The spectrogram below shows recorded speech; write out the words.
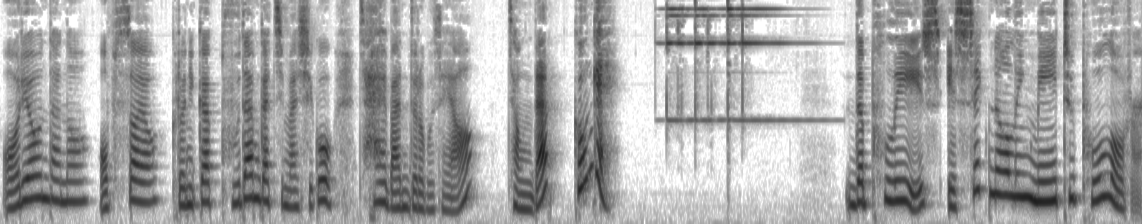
어려운 단어 없어요. 그러니까 부담 갖지 마시고 잘 만들어 보세요. 정답 공개! The police is signaling me to pull over.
